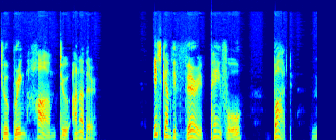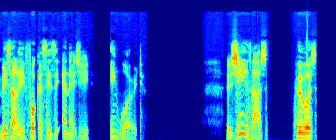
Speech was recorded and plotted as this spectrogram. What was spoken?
to bring harm to another. It can be very painful, but misery focuses the energy inward. Jesus, who was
